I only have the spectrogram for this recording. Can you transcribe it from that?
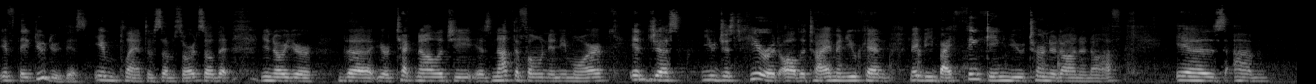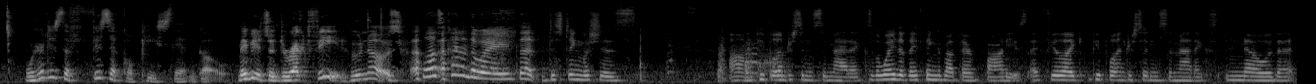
if they do do this implant of some sort, so that you know your the your technology is not the phone anymore. It just you just hear it all the time, and you can maybe by thinking you turn it on and off. Is um, where does the physical piece then go? Maybe it's a direct feed. Who knows? well, that's kind of the way that distinguishes um, people interested in somatics, the way that they think about their bodies. I feel like people interested in somatics know that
